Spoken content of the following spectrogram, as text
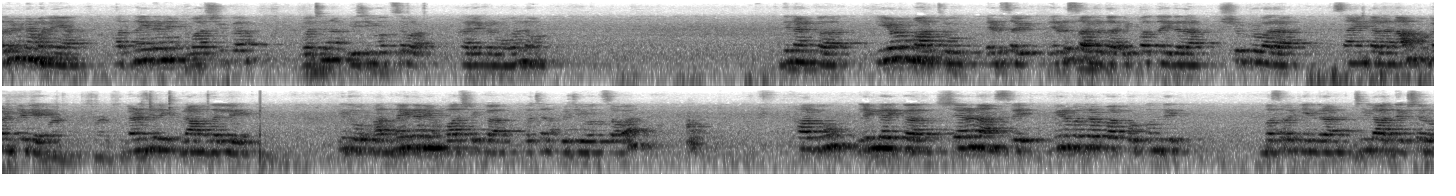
ಅರಿವಿನ ಮನೆಯ ವಾರ್ಷಿಕ ವಚನ ವಿಜಯೋತ್ಸವ ಕಾರ್ಯಕ್ರಮವನ್ನು ದಿನಾಂಕ ಏಳು ಮಾರ್ಚು ಎರಡು ಸಾವಿರ ಎರಡು ಸಾವಿರದ ಇಪ್ಪತ್ತೈದರ ಶುಕ್ರವಾರ ಸಾಯಂಕಾಲ ನಾಲ್ಕು ಗಂಟೆಗೆ ಗಣಜರಿ ಗ್ರಾಮದಲ್ಲಿ ಇದು ಹದಿನೈದನೇ ವಾರ್ಷಿಕ ವಚನ ವಿಜಯೋತ್ಸವ. ಹಾಗೂ ಲಿಂಗೈಕ ಶರಣ ಶ್ರೀ ವೀರಭದ್ರಪ್ಪ ಕುರ್ಕುಂದಿ ಬಸವ ಕೇಂದ್ರ ಜಿಲ್ಲಾಧ್ಯಕ್ಷರು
